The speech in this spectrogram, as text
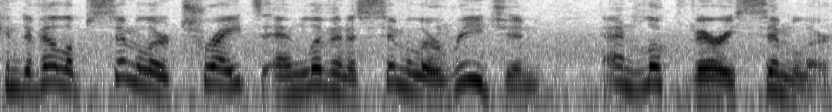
can develop similar traits and live in a similar region and look very similar.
